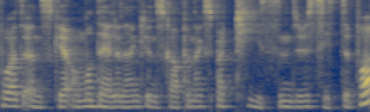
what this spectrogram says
på et ønske om å dele den kunnskapen og ekspertisen du sitter på,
